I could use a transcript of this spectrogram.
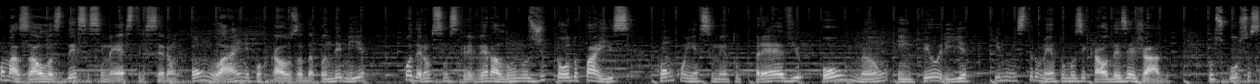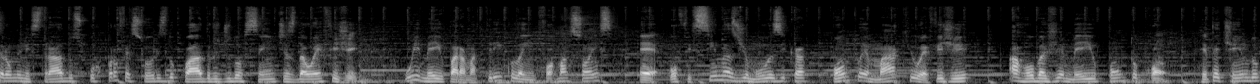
Como as aulas desse semestre serão online por causa da pandemia, poderão se inscrever alunos de todo o país com conhecimento prévio ou não em teoria e no instrumento musical desejado. Os cursos serão ministrados por professores do quadro de docentes da UFG. O e-mail para matrícula e informações é oficinasdemúsica.emacufg@gmail.com. Repetindo,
